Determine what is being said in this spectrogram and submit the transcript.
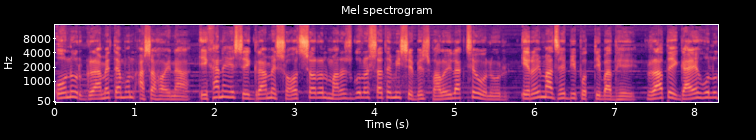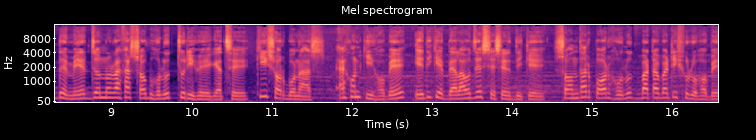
অনুর গ্রামে তেমন আসা হয় না। এখানে এসে গ্রামের সহজ সরল মানুষগুলোর সাথে মিশে বেশ ভালোই লাগছে অনুর। এরই মাঝে বিপত্তি বাধে। রাতে গায়ে হলুদে মেয়ের জন্য রাখা সব হলুদ চুরি হয়ে গেছে। কি সর্বনাশ। এখন কি হবে? এদিকে বেলাও যে শেষের দিকে। সন্ধ্যার পর হলুদ বাটাবাটি শুরু হবে।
